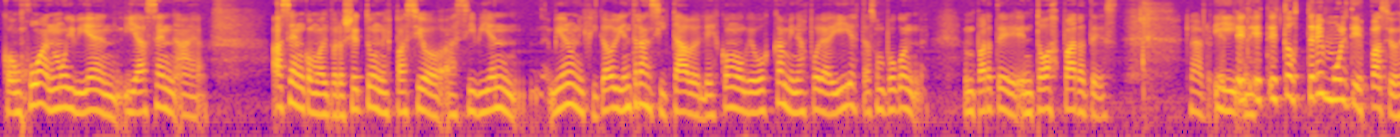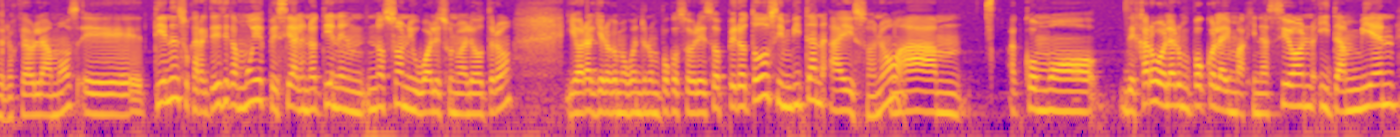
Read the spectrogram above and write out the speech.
conjugan muy bien y hacen... A, hacen como el proyecto un espacio así bien, bien unificado, bien transitable. Es como que vos caminas por ahí, estás un poco en, parte, en todas partes. Claro. Y, estos tres multiespacios de los que hablamos eh, tienen sus características muy especiales, no tienen, no son iguales uno al otro. Y ahora quiero que me cuenten un poco sobre eso, pero todos invitan a eso, ¿no? Mm. A, a como dejar volar un poco la imaginación y también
